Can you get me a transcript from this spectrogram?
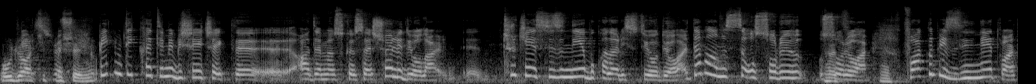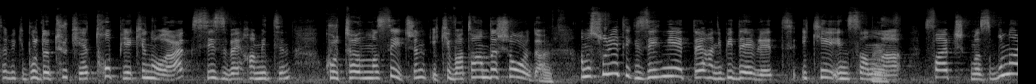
Ucu açık süre. bir şey mi? Benim dikkatimi bir şey çekti e, Adem Özköse. Şöyle diyorlar, e, Türkiye sizi niye bu kadar istiyor diyorlar. Devamlı size o soruyu soruyorlar. evet. Farklı bir zihniyet var. Tabii ki burada Türkiye topyekun olarak siz ve Hamit'in kurtarılması için iki vatandaşı orada. Evet. Ama Suriye'deki zihniyette hani bir devlet, iki insanla sahip çıkması bunlar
